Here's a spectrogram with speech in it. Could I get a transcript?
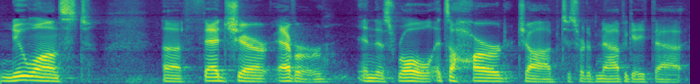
nuanced uh, Fed chair ever in this role. It's a hard job to sort of navigate that,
